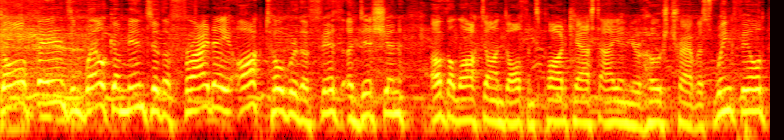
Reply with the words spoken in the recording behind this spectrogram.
Doll fans, and welcome into the Friday, October the 5th edition of the Locked On Dolphins podcast. I am your host, Travis Wingfield,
